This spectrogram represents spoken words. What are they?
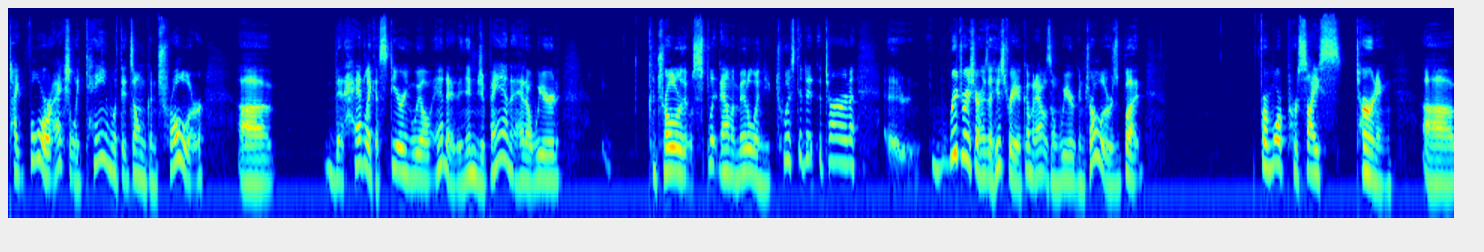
Type 4 actually came with its own controller uh, that had like a steering wheel in it. And in Japan, it had a weird controller that was split down the middle and you twisted it to turn. Uh, Ridge Racer has a history of coming out with some weird controllers, but for more precise turning uh,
